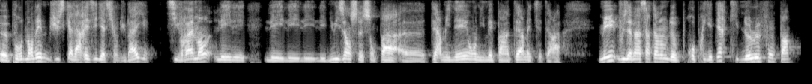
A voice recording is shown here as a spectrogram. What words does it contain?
euh, pour demander jusqu'à la résiliation du bail, si vraiment les nuisances ne sont pas euh, terminées, on n'y met pas un terme, etc. Mais vous avez un certain nombre de propriétaires qui ne le font pas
